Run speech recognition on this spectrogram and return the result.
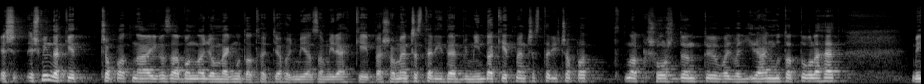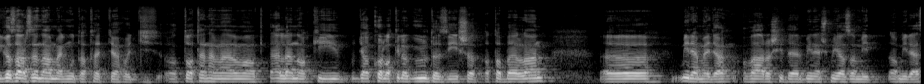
És, és mind a két csapatnál igazából nagyon megmutathatja, hogy mi az, amire képes. A Manchesteri derby mind a két Manchesteri csapatnak sorsdöntő, vagy, vagy iránymutató lehet. Míg az Arsenal megmutathatja, hogy a Tottenham ellen, aki gyakorlatilag üldözi is a, a tabellán, mire megy a, városi derbin, és mi az, amit, amire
